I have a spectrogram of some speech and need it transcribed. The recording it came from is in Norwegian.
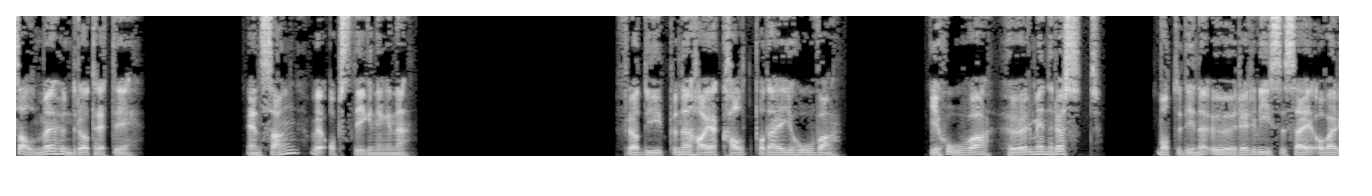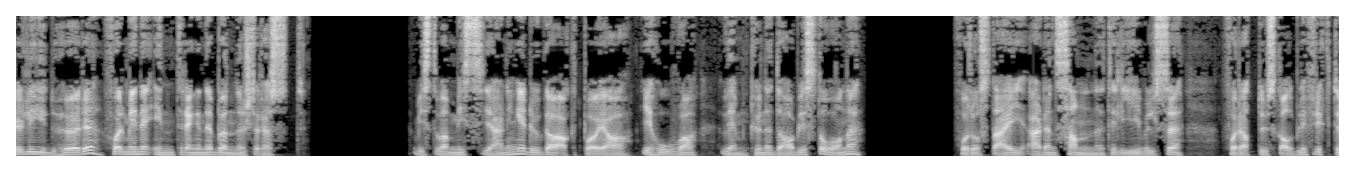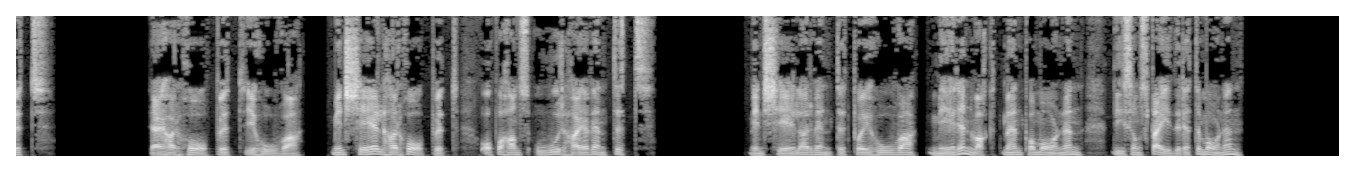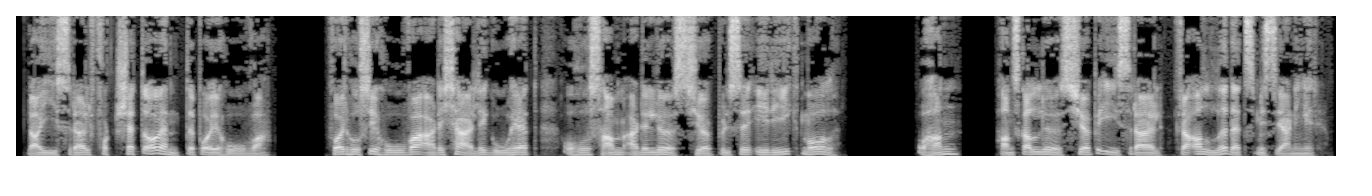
Salme 130 En sang ved oppstigningene Fra dypene har jeg kalt på deg, Jehova. Jehova, hør min røst. Måtte dine ører vise seg å være lydhøre for mine inntrengende bønners røst. Hvis det var misgjerninger du ga akt på, ja, Jehova, hvem kunne da bli stående? For hos deg er den sanne tilgivelse for at du skal bli fryktet. Jeg har håpet, Jehova, Min sjel har håpet, og på hans ord har jeg ventet. Min sjel har ventet på Jehova, mer enn vaktmenn på morgenen, de som speider etter morgenen. La Israel fortsette å vente på Jehova. For hos Jehova er det kjærlig godhet, og hos ham er det løskjøpelse i rikt mål. Og han, han skal løskjøpe Israel fra alle dets misgjerninger.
